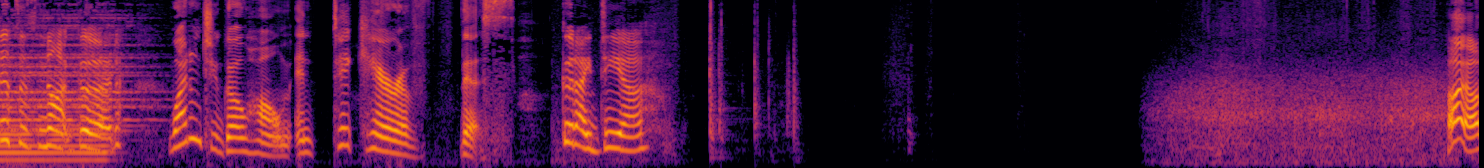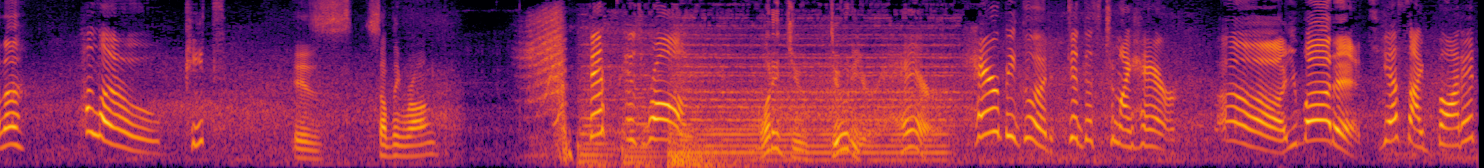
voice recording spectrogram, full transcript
This is not good. Why don't you go home and take care of this? Good idea. Hi, Anna. Hello, Pete. Is something wrong? This is wrong. What did you do to your hair? Hair Be Good did this to my hair. Oh, you bought it! Yes, I bought it.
